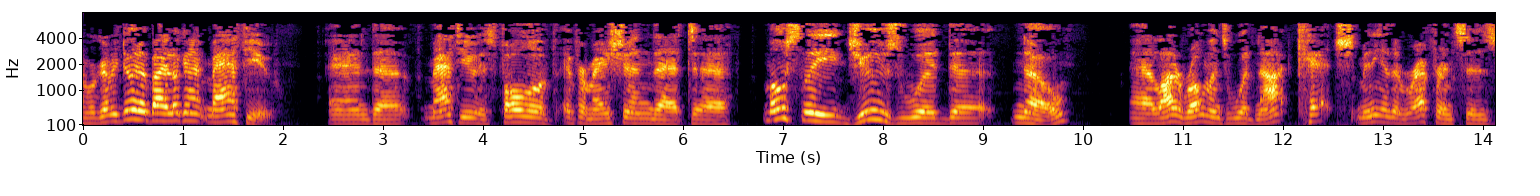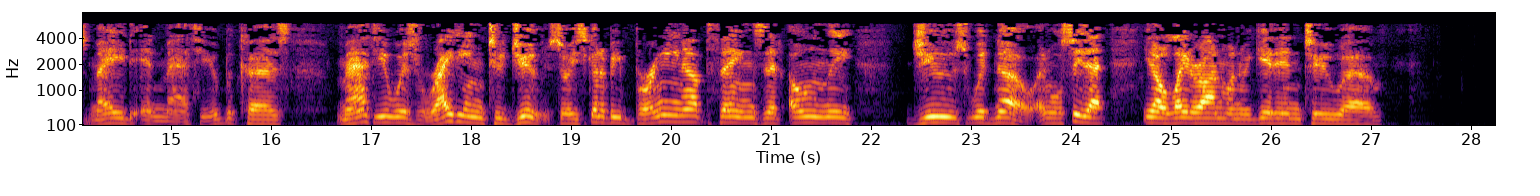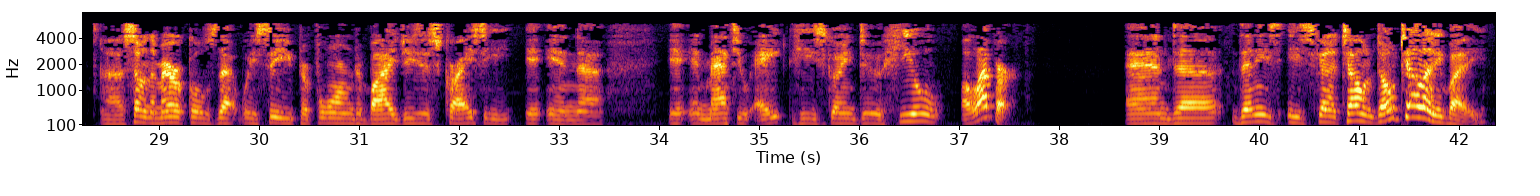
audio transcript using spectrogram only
and we're going to be doing it by looking at Matthew. And uh, Matthew is full of information that uh, mostly Jews would uh, know. a lot of Romans would not catch many of the references made in Matthew because Matthew was writing to Jews, so he's going to be bringing up things that only Jews would know, and we'll see that you know later on when we get into uh, some of the miracles that we see performed by Jesus Christ. He in uh, in Matthew eight, he's going to heal a leper, and uh, then he's he's going to tell him, "Don't tell anybody."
